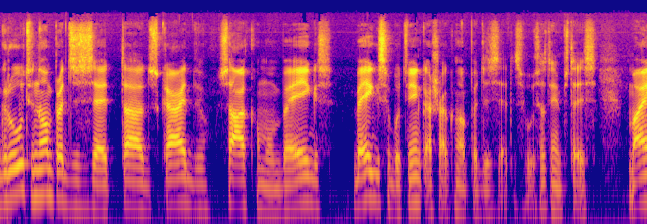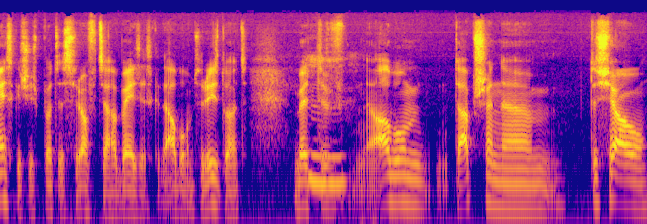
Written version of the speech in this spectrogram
grūti noprecizēt tādu skaidru sākumu un beigas. Beigas varbūt vienkāršāk noprecizēt. Tas būs 18. maija, kad šis process ir oficiāli beidzies, kad albums ir izdots. Bet mm. albuma tapšana tas jau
